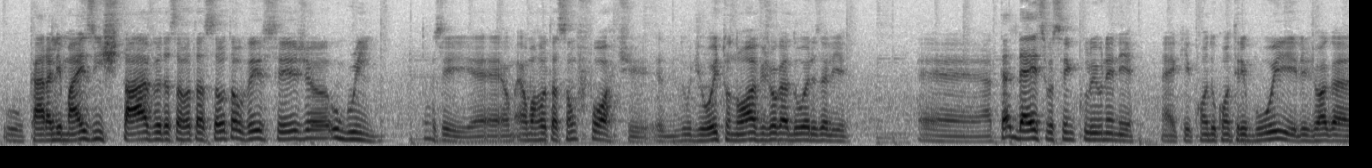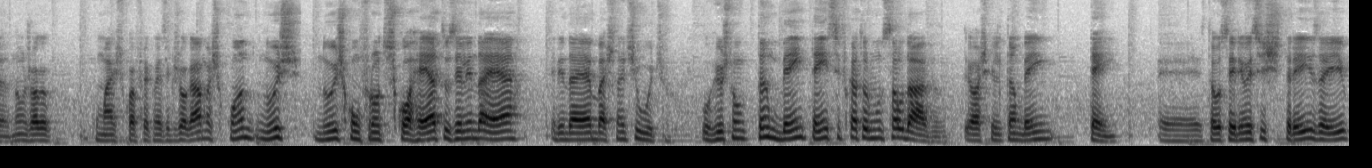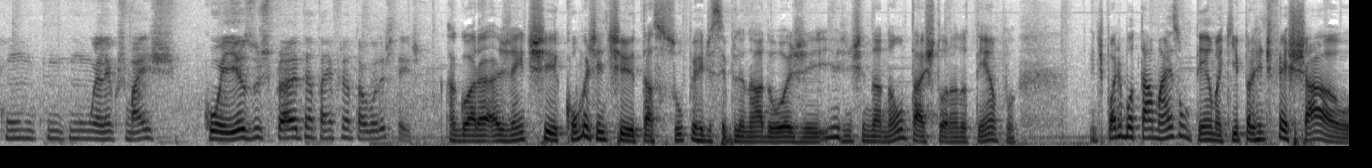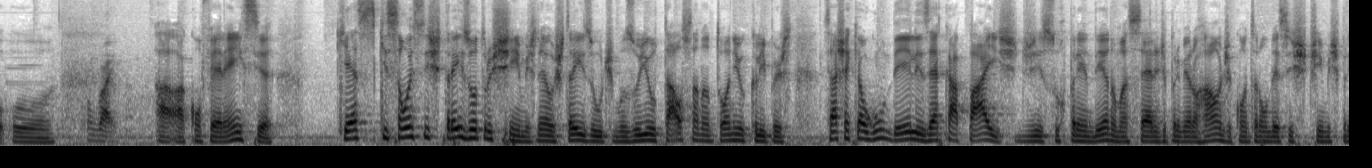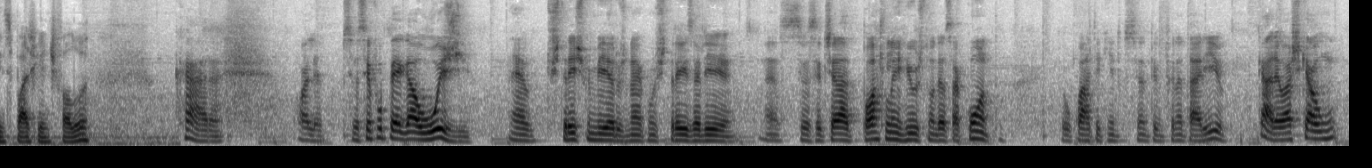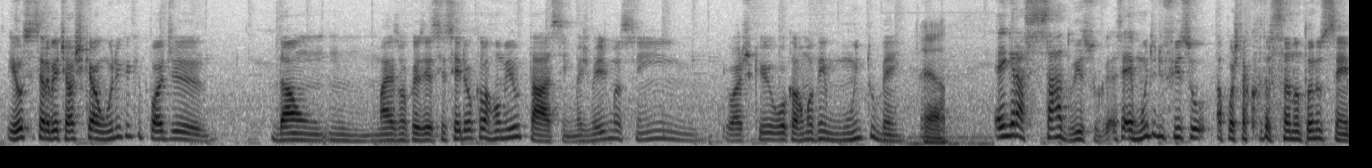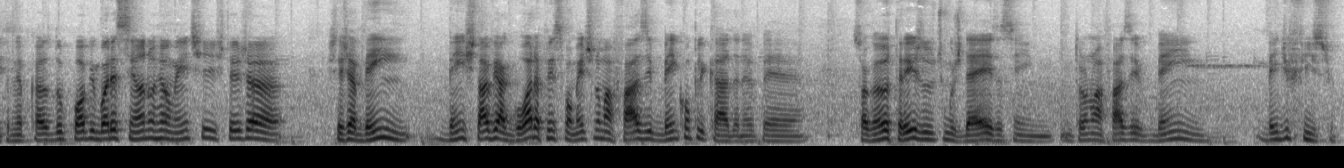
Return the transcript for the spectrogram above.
o cara ali mais instável dessa rotação talvez seja o Green. Então, assim, é, é uma rotação forte, de 8, 9 jogadores ali. É, até 10 se você incluir o Nenê, né, que quando contribui, ele joga, não joga com mais com a frequência que jogar, mas quando nos, nos confrontos corretos ele ainda é ele ainda é bastante útil. O Houston também tem se ficar todo mundo saudável. Eu acho que ele também tem. É, então seriam esses três aí com, com, com elencos mais coesos para tentar enfrentar o Golden State. Agora, a gente, como a gente está super disciplinado hoje e a gente ainda não está estourando tempo, a gente pode botar mais um tema aqui para a gente fechar o, o então a, a conferência, que, é, que são esses três outros times, né? Os três últimos, o Utah, o San Antonio e o Clippers. Você acha que algum deles é capaz de surpreender numa série de primeiro round contra um desses times principais que a gente falou? Cara, olha, se você for pegar hoje, é, os três primeiros, né, com os três ali, né, se você tirar Portland e Houston dessa conta, é o quarto e quinto que você enfrentaria, cara, eu acho que a un... eu sinceramente acho que a única que pode dar um, um, mais uma coisa assim seria o Oklahoma e Utah, assim, mas mesmo assim, eu acho que o Oklahoma vem muito bem. É. É engraçado isso, é muito difícil apostar contra San Antonio sempre, né, por causa do Pop, embora esse ano realmente esteja esteja bem bem estável e agora principalmente numa fase bem complicada, né? É, só ganhou três dos últimos dez, assim, entrou numa fase bem bem difícil.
